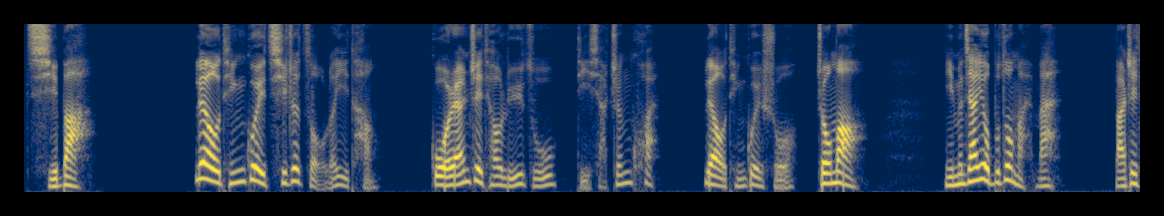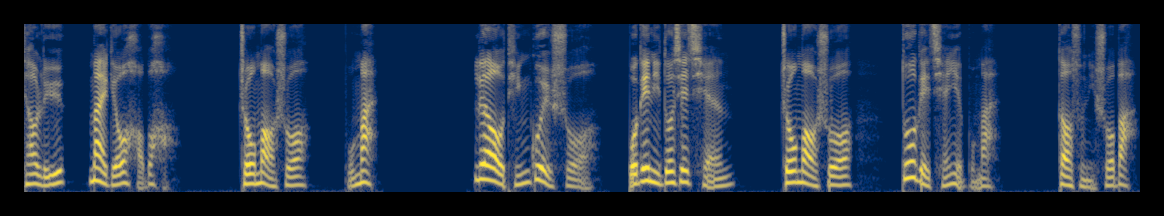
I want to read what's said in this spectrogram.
骑吧。”廖廷贵骑着走了一趟，果然这条驴足底下真快。廖廷贵说：“周茂，你们家又不做买卖，把这条驴卖给我好不好？”周茂说：“不卖。”廖廷贵说：“我给你多些钱。”周茂说：“多给钱也不卖。”告诉你说罢，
